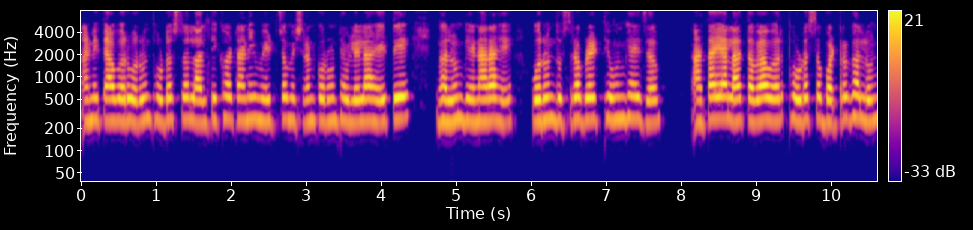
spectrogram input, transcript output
आणि त्यावर वरून थोडंसं लाल तिखट आणि मीठचं मिश्रण करून ठेवलेलं आहे. ते घालून घेणार आहे. वरून दुसरं ब्रेड ठेवून घ्यायचं. आता याला तव्यावर थोडंसं बटर घालून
